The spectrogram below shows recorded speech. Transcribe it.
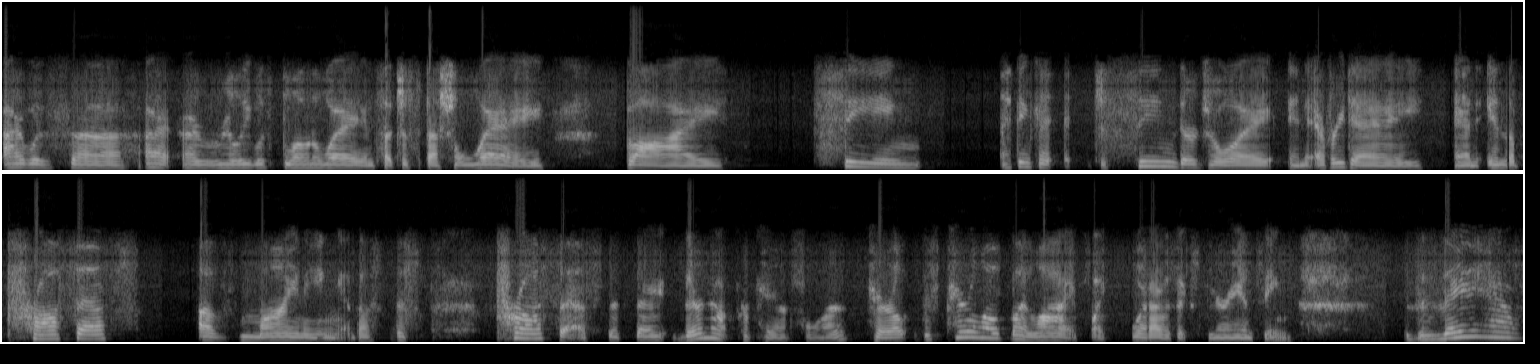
I, was. Uh, I, I really was blown away in such a special way by seeing, I think I, just seeing their joy in every day and in the process of mining, this, this process that they, they're not prepared for. this paralleled my life, like what I was experiencing. They have,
